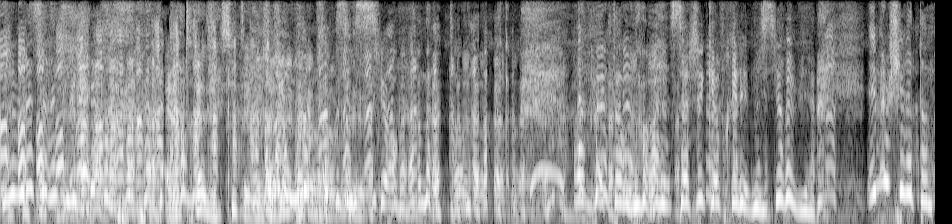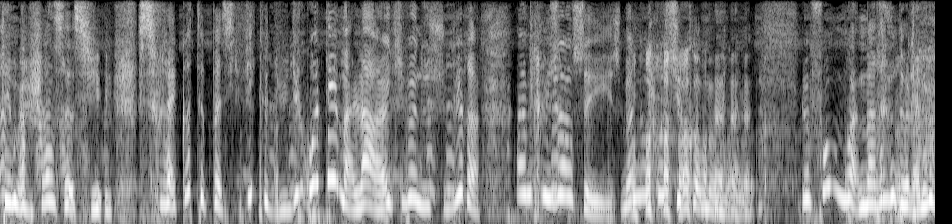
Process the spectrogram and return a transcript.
vous laisse réfléchir. Elle est très excitée. J'ai jamais vu comme ça. Attendant, en attendant, sachez qu'après l'émission, eh bien, eh bien, j'irai tenter ma chance sur, sur la côte pacifique du, du Guatemala, hein, qui vient de subir un, puissant séisme, non reçu comme moi. Le, fond marin de l'amour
